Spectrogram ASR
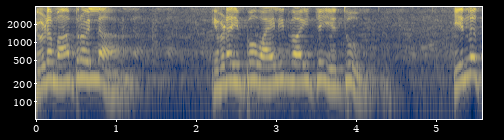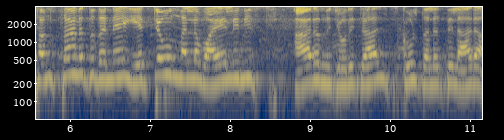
ഇവിടെ മാത്രമല്ല ഇവിടെ ഇപ്പോൾ വയലിൻ വായിച്ച യദു ഇന്ന് സംസ്ഥാനത്ത് തന്നെ ഏറ്റവും നല്ല വയലിനിസ്റ്റ് ആരെന്ന് ചോദിച്ചാൽ സ്കൂൾ തലത്തിൽ ആരാ?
